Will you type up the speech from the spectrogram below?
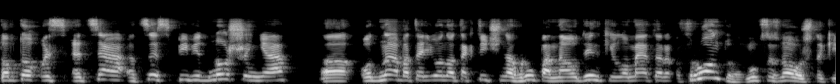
Тобто, ось ця це співвідношення. Е, Одна батальйонно-тактична група на один кілометр фронту. Ну це знову ж таки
